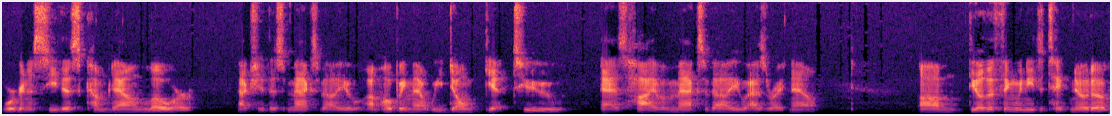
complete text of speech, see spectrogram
we're going to see this come down lower, actually this max value. I'm hoping that we don't get to as high of a max value as right now. Um, the other thing we need to take note of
